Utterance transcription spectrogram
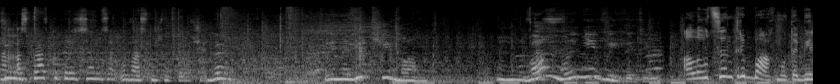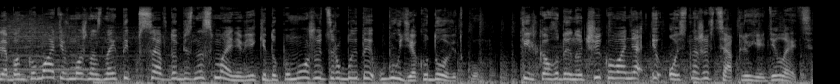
А, а справку перед у вас нужно получать? Да. При наличии мам. Вам мы не выдадим. Але у центрі Бахмута біля банкоматів можна знайти псевдобізнесменів, які допоможуть зробити будь-яку довідку. Кілька годин очікування, і ось на живця клює ділець.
